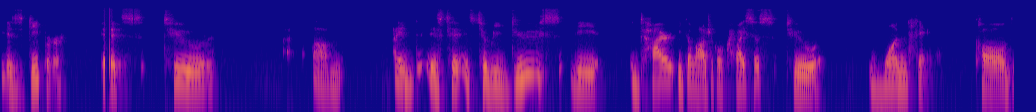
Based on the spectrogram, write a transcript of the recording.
is deeper. It's to um, I, is to is to reduce the entire ecological crisis to one thing called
